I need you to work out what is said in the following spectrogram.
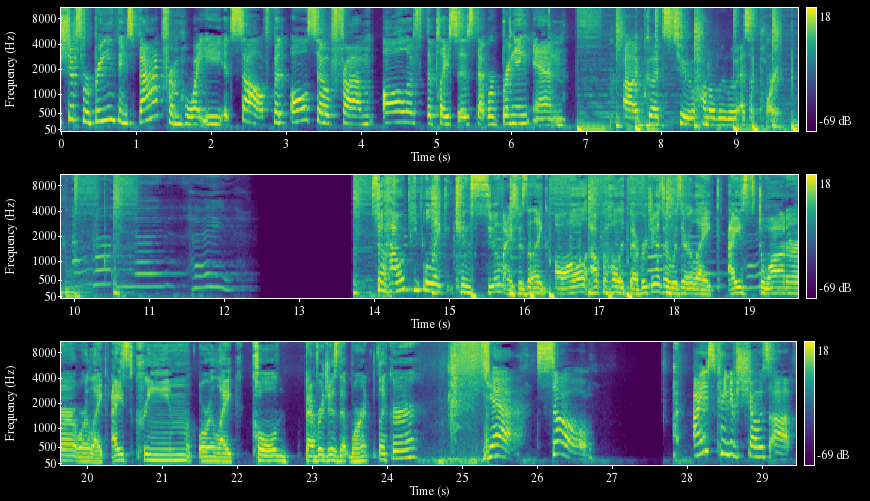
ships were bringing things back from Hawaii itself, but also from all of the places that were bringing in uh, goods to Honolulu as a port. So how would people like consume ice? Was it like all alcoholic beverages or was there like iced water or like ice cream or like cold beverages that weren't liquor? Yeah. So ice kind of shows up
